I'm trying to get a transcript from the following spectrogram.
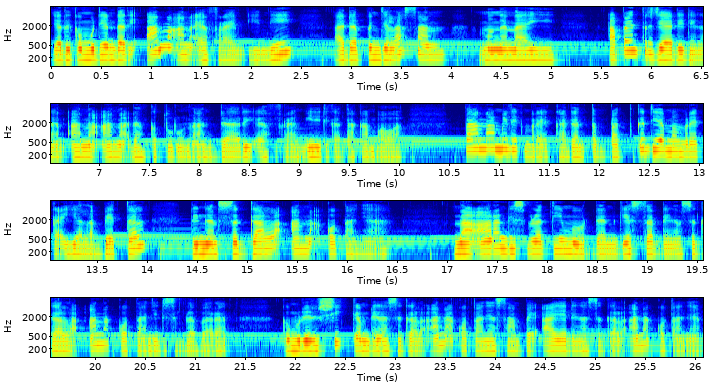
Jadi kemudian dari anak-anak Efraim ini ada penjelasan mengenai apa yang terjadi dengan anak-anak dan keturunan dari Efraim ini dikatakan bahwa tanah milik mereka dan tempat kediaman mereka ialah Betel dengan segala anak kotanya, Naaran di sebelah timur dan Geser dengan segala anak kotanya di sebelah barat, kemudian Shikem dengan segala anak kotanya sampai Ayah dengan segala anak kotanya,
